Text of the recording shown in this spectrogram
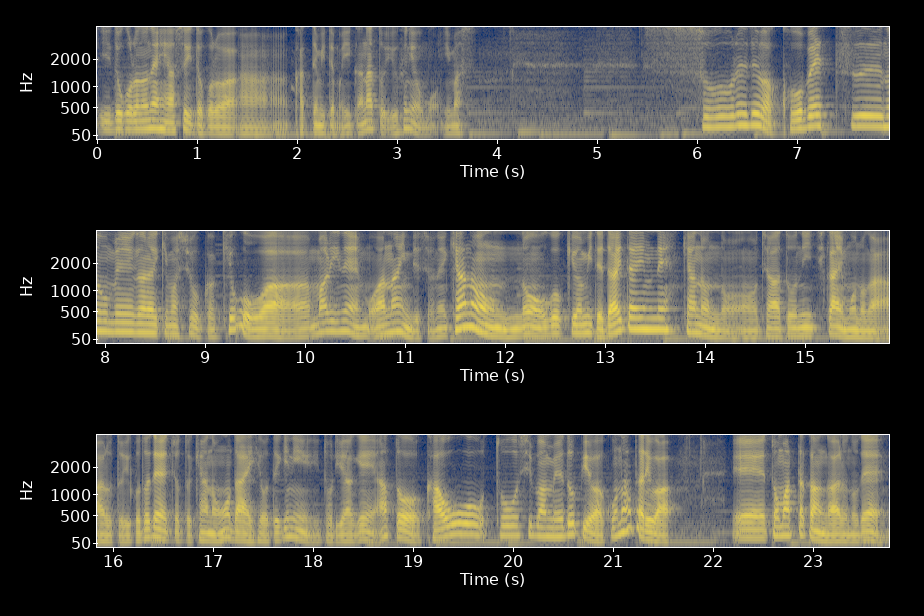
いどころのね、安いところはあ買ってみてもいいかなというふうに思います。それでは個別の銘柄いきましょうか。今日はあまりね、もうないんですよね。キャノンの動きを見て、大体ね、キャノンのチャートに近いものがあるということで、ちょっとキャノンを代表的に取り上げ、あと、顔を東芝メドピアは、この辺りは、えー、止まった感があるので、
